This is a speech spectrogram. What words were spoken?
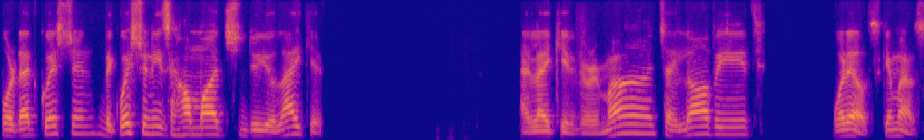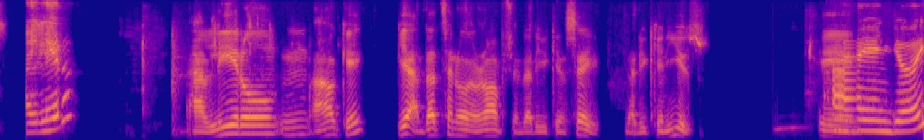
for that question? The question is, how much do you like it? I like it very much. I love it. What else? ¿Qué más? A little. A little. mm, ah, okay. Yeah, that's another option that you can say, that you can use. I enjoy.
